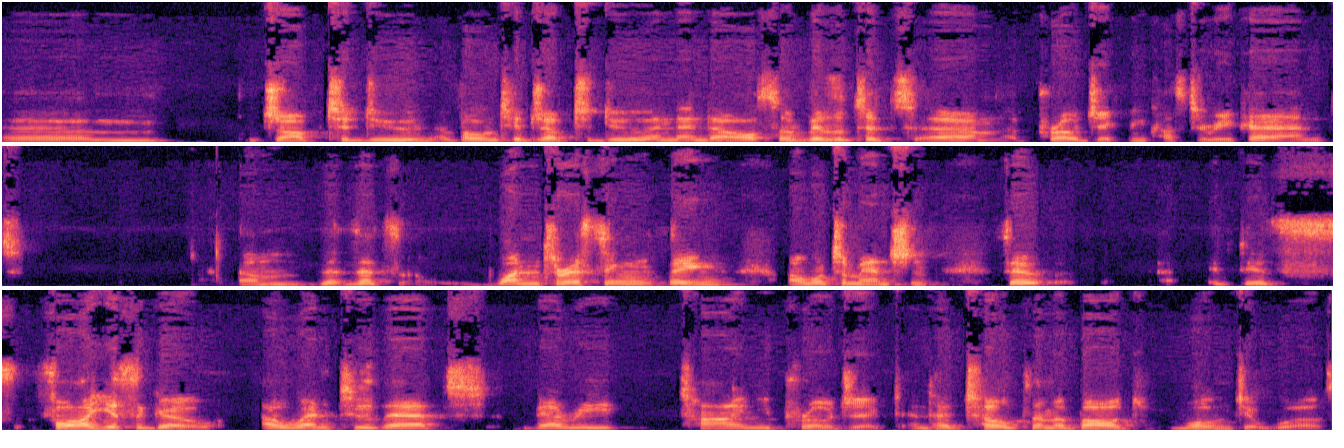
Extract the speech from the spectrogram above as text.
um, job to do, a volunteer job to do. And and I also visited um, a project in Costa Rica, and um, th- that's one interesting thing I want to mention. So it is four years ago. I went to that very tiny project and I told them about Volunteer World.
